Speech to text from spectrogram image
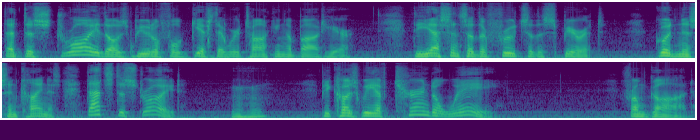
that destroy those beautiful gifts that we're talking about here the essence of the fruits of the Spirit, goodness and kindness. That's destroyed. Mm-hmm. Because we have turned away from God.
